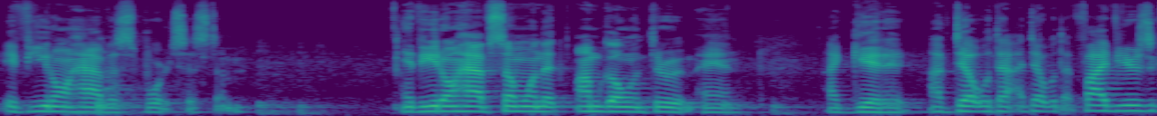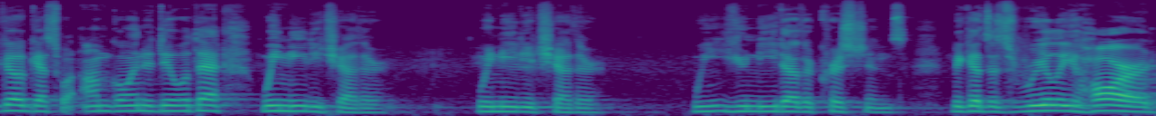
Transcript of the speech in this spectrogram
if you don't have a support system. If you don't have someone that I'm going through it, man. I get it. I've dealt with that. I dealt with that five years ago. Guess what? I'm going to deal with that. We need each other. We need each other. We, you need other Christians because it's really hard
